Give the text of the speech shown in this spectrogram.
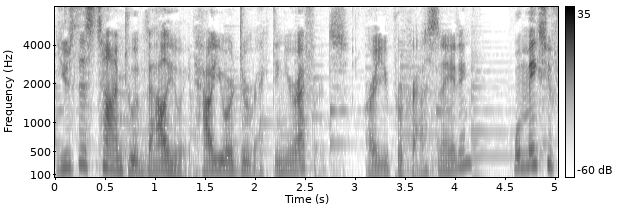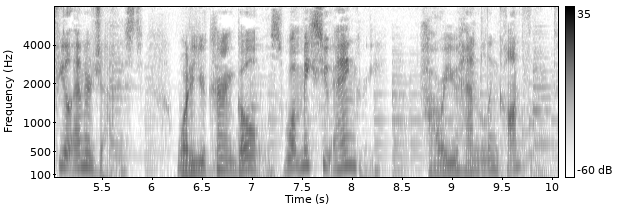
Use this time to evaluate how you are directing your efforts. Are you procrastinating? What makes you feel energized? What are your current goals? What makes you angry? How are you handling conflict?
